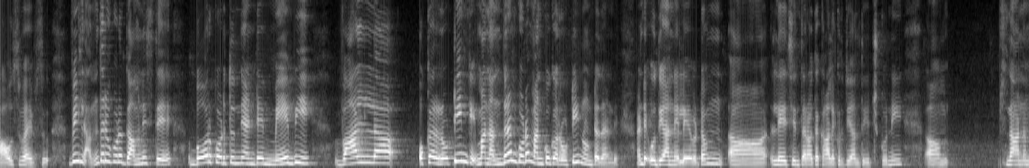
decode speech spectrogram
హౌస్ వైఫ్స్. వీళ్ళందరూ కూడా గమనిస్తే బోర్ కొడుతుంది అంటే మేబీ వాళ్ళ ఒక రొటీన్కి మనందరం కూడా మనకు ఒక రొటీన్ ఉంటుందండి. అంటే ఉదయాన్నే లేవటం లేచిన తర్వాత కాలకృత్యాలు తీర్చుకొని స్నానం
